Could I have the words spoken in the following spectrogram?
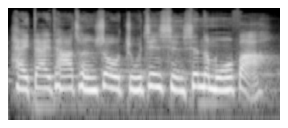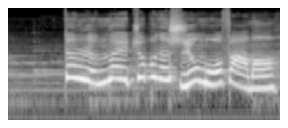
还带他承受逐渐显现的魔法。但人类就不能使用魔法吗？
